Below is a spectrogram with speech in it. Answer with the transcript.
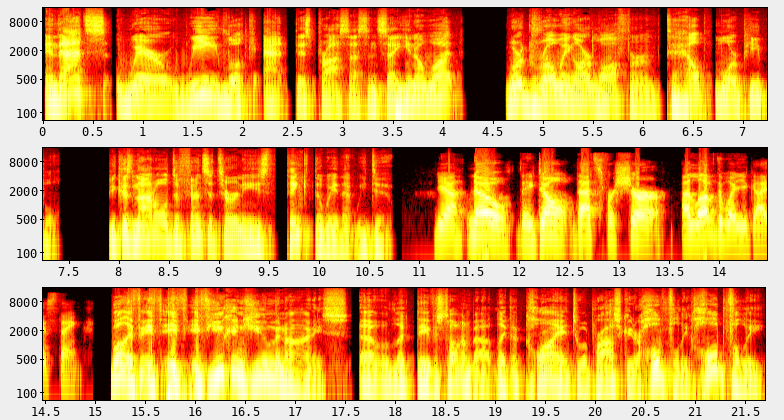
And that's where we look at this process and say, you know what? We're growing our law firm to help more people because not all defense attorneys think the way that we do. Yeah, no, they don't. That's for sure. I love the way you guys think. Well, if if if, if you can humanize, uh, like Dave was talking about, like a client to a prosecutor, hopefully, hopefully,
